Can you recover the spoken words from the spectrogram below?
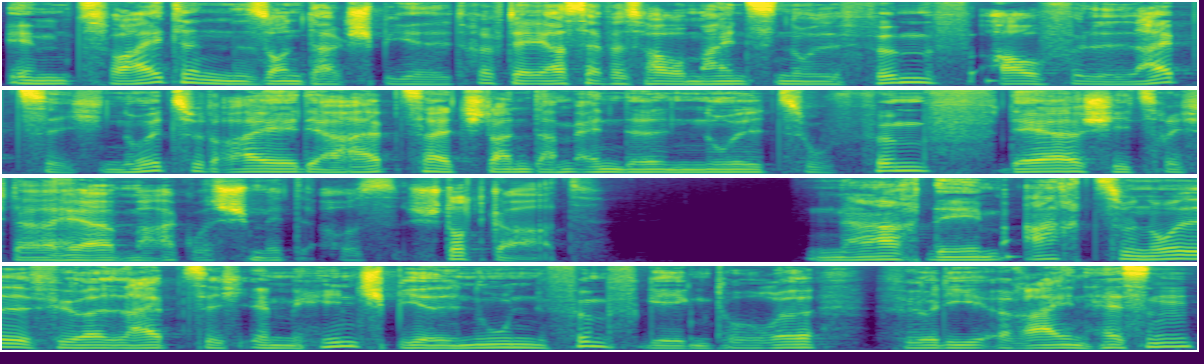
Im zweiten Sonntagsspiel trifft der erste FSV Mainz 05 auf Leipzig 0 zu 3. Der Halbzeitstand am Ende 0 zu 5. Der Schiedsrichter Herr Markus Schmidt aus Stuttgart. Nach dem 8 zu 0 für Leipzig im Hinspiel nun fünf Gegentore für die Rheinhessen.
